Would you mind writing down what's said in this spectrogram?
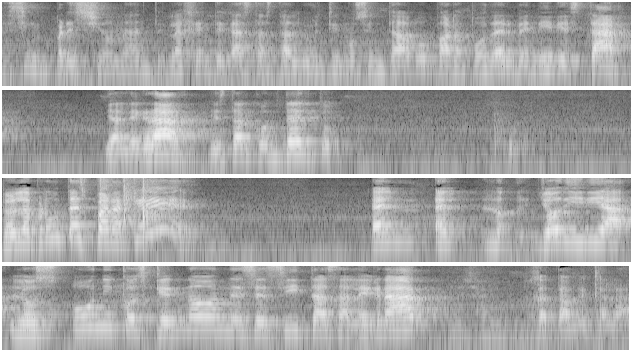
es impresionante. La gente gasta hasta el último centavo para poder venir y estar, y alegrar, y estar contento. Pero la pregunta es, ¿para qué? El, el, yo diría, los únicos que no necesitas alegrar, Jatame Kalá.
